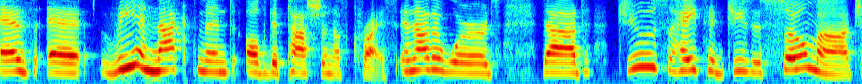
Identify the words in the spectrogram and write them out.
as a reenactment of the Passion of Christ. In other words, that Jews hated Jesus so much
